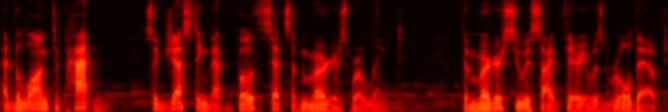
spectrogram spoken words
had belonged to Patton, suggesting that both sets of murders were linked. The murder suicide theory was ruled out,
